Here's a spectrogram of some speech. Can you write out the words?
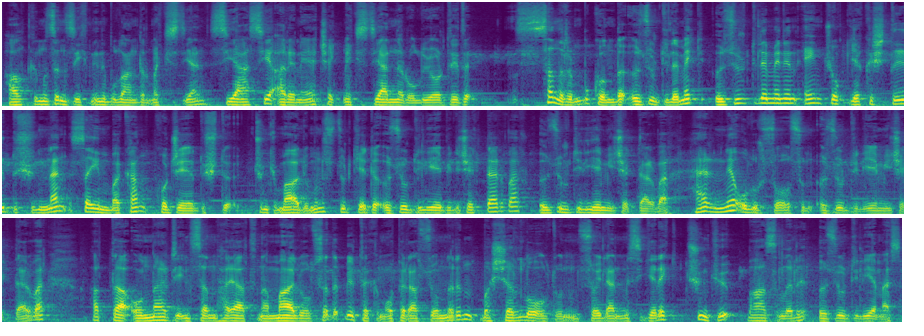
halkımızın zihnini bulandırmak isteyen, siyasi arenaya çekmek isteyenler oluyor dedi sanırım bu konuda özür dilemek, özür dilemenin en çok yakıştığı düşünülen Sayın Bakan Koca'ya düştü. Çünkü malumunuz Türkiye'de özür dileyebilecekler var, özür dileyemeyecekler var. Her ne olursa olsun özür dileyemeyecekler var. Hatta onlarca insanın hayatına mal olsa da bir takım operasyonların başarılı olduğunun söylenmesi gerek. Çünkü bazıları özür dileyemez.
